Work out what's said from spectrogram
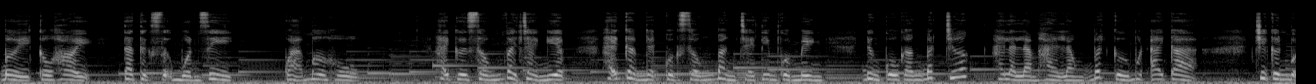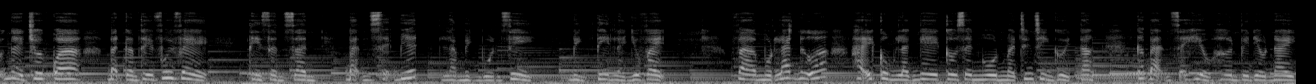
Bởi câu hỏi ta thực sự muốn gì quá mơ hồ. Hãy cứ sống và trải nghiệm, hãy cảm nhận cuộc sống bằng trái tim của mình, đừng cố gắng bắt chước hay là làm hài lòng bất cứ một ai cả. Chỉ cần mỗi ngày trôi qua, bạn cảm thấy vui vẻ, thì dần dần bạn sẽ biết là mình muốn gì, mình tin là như vậy. Và một lát nữa, hãy cùng lắng nghe câu danh ngôn mà chương trình gửi tặng, các bạn sẽ hiểu hơn về điều này.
